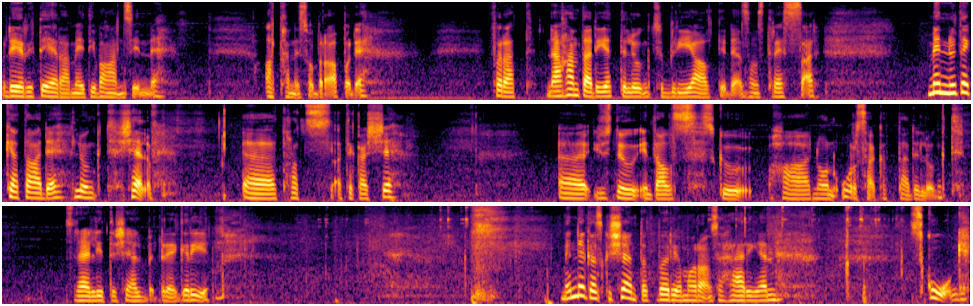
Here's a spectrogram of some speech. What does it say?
och det irriterar mig till vansinne att han är så bra på det. För att när han tar det jättelugnt så blir jag alltid den som stressar. Men nu tänker jag ta det lugnt själv. Uh, trots att jag kanske uh, just nu inte alls skulle ha någon orsak att ta det lugnt. Så det är lite självbedrägeri. Men det är ganska skönt att börja morgonen så här i en skog.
